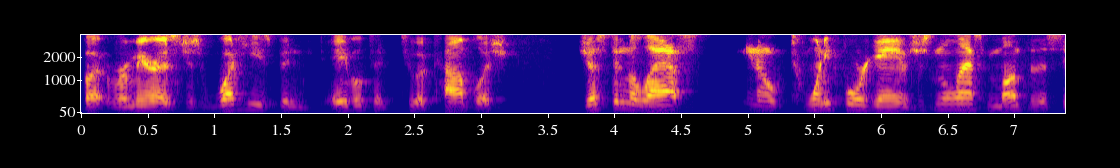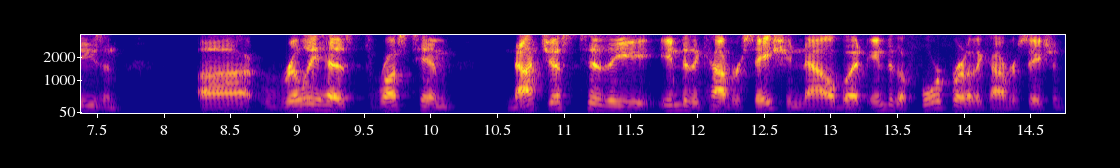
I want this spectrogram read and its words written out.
But Ramirez, just what he's been able to, to accomplish just in the last, you know, 24 games, just in the last month of the season, uh, really has thrust him not just to the into the conversation now, but into the forefront of the conversation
